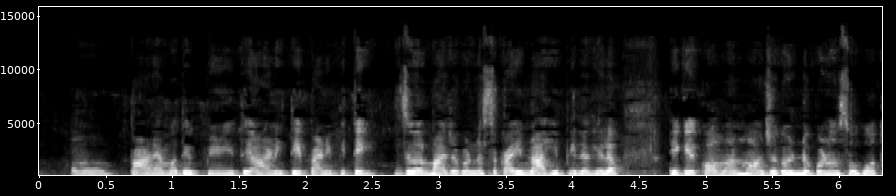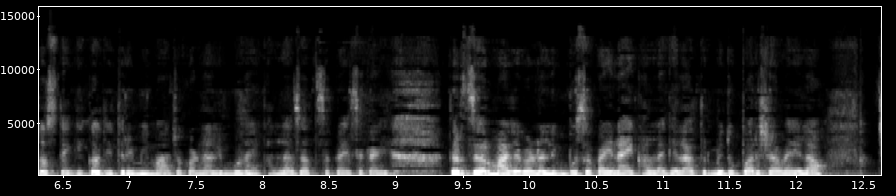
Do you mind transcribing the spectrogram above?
पाण्यामध्ये पिळते आणि ते पाणी पिते. जर माझ्याकडनं सकाळी नाही पिलं गेलं ठीक आहे कॉमन माझ्याकडनं पण असं होत असते की कधीतरी मी माझ्याकडनं लिंबू नाही खाल्ला जात सकाळी सकाळी. तर जर माझ्याकडनं लिंबू सकाळी नाही खाल्ला गेला तर मी दुपारच्या वेळेला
